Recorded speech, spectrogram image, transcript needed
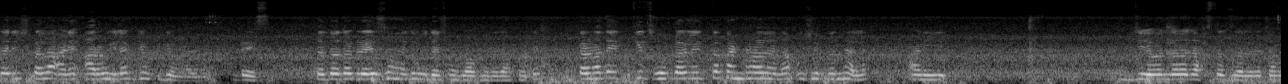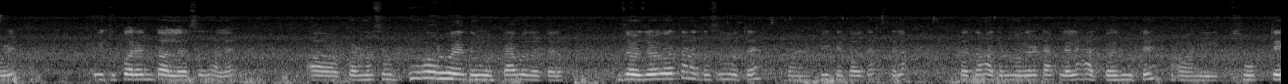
तनिष्काला आणि आरोहीला गिफ्ट घेऊन आले ड्रेस तर तो आता ड्रेस जो आहे तो उद्याच्या ब्लॉगमध्ये दाखवते. कारण आता इतकी झोप लागली इतका कंटाळा झाला ना उशीर पण झाला. आणि जेवण जरा जास्तच झालं त्याच्यामुळे. इथपर्यंत आलं असं झालं आहे कारण असं बरोबर येतं काय बोलतात त्याला? जळजळ करता ना तसं होतं आहे पण ठीक आहे जाऊ त्याला. त्याचा हातरून वगैरे टाकलेले हातपाय धुते आणि झोपते.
